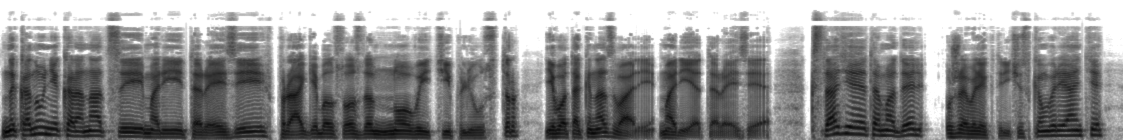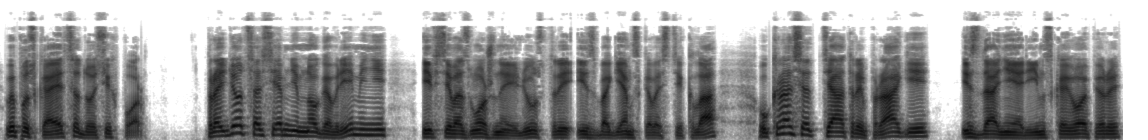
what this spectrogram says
Накануне коронации Марии Терезии в Праге был создан новый тип люстр – его так и назвали Мария Терезия. Кстати, эта модель уже в электрическом варианте выпускается до сих пор. Пройдет совсем немного времени, и всевозможные люстры из богемского стекла украсят театры Праги, издания римской оперы,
